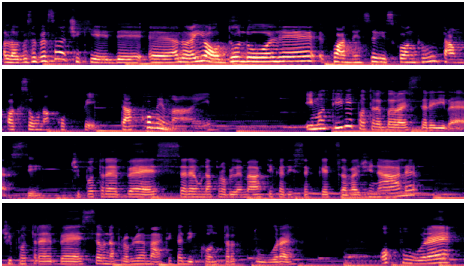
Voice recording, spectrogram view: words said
Allora, questa persona ci chiede, eh, allora io ho dolore quando inserisco anche un Tampax o una coppetta, come mai? I motivi potrebbero essere diversi. Ci potrebbe essere una problematica di secchezza vaginale, ci potrebbe essere una problematica di contratture oppure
